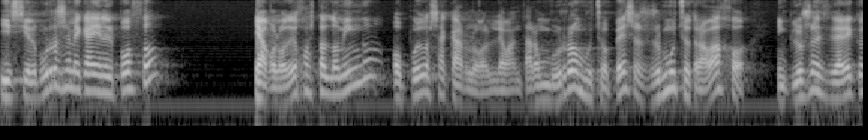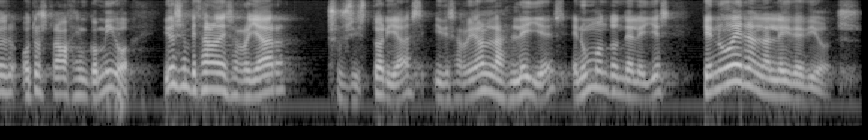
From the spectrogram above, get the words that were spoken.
Y si el burro se me cae en el pozo, ¿Qué hago? ¿Lo dejo hasta el domingo o puedo sacarlo? Levantar un burro mucho peso, eso es mucho trabajo. Incluso necesitaré que otros trabajen conmigo. Ellos empezaron a desarrollar sus historias y desarrollaron las leyes, en un montón de leyes, que no eran la ley de Dios.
